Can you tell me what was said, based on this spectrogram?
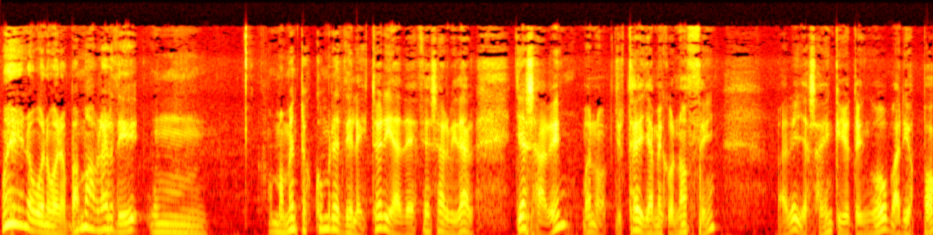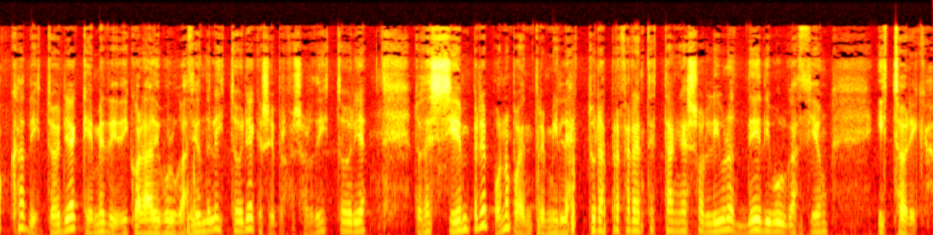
Bueno, bueno, bueno, vamos a hablar de un... Momentos cumbres de la historia de César Vidal. Ya saben, bueno, ustedes ya me conocen, ¿Vale? Ya saben que yo tengo varios podcasts de historia que me dedico a la divulgación de la historia, que soy profesor de historia. Entonces siempre, bueno, pues entre mis lecturas preferentes están esos libros de divulgación histórica.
